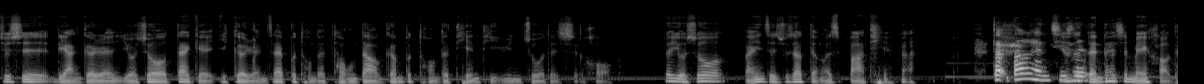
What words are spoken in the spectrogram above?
就是两个人有时候带给一个人在不同的通道跟不同的天体运作的时候，对，有时候反映者就是要等二十八天啊。当当然，其实等待是美好的。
